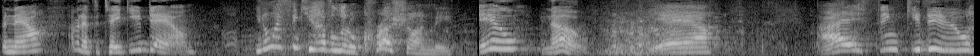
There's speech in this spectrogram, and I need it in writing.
But now, I'm gonna have to take you down. You know, I think you have a little crush on me. Ew, no. Yeah, I think you do.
